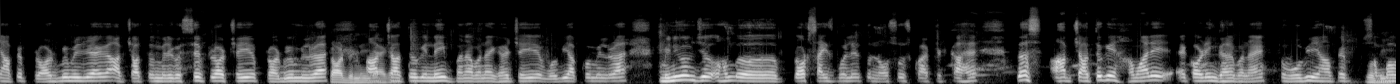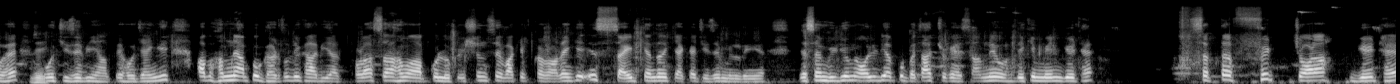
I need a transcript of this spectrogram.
यहाँ पे प्लॉट भी मिल जाएगा। आप चाहते हो मेरे को सिर्फ़ प्लॉट चाहिए प्लॉट भी मिल रहा है। प्लॉट भी मिल आप चाहते हो कि नहीं बना बना घर चाहिए वो भी आपको मिल रहा है। मिनिमम जो हम प्लॉट साइज़ बोले तो 900 स्क्वायर फीट का है। प्लस आप चाहते हो कि हमारे अकॉर्डिंग घर बनाए तो वो भी यहाँ पे संभव है। वो चीज़ें भी यहाँ पे हो जाएँगी। अब हमने आपको घर तो दिखा दिया। थोड़ा सा हम आपको लोकेशन से वाकिफ करवा रहे हैं कि इस साइट के अंदर क्या क्या चीज़ें मिल रही है। जैसे हम वीडियो में ऑलरेडी आपको बता चुके हैं सामने वो देखिए मेन गेट है। सत्तर फीट चौड़ा गेट है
